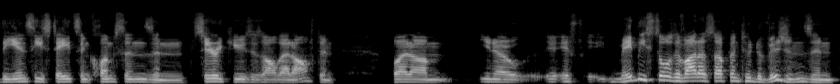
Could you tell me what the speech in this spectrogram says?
the NC States and Clemson's and Syracuse's all that often, but um, you know, if maybe still divide us up into divisions and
